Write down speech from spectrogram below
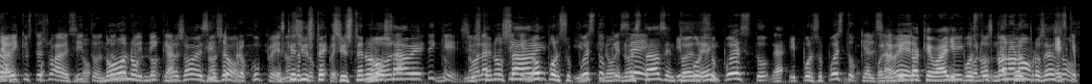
ya vi que usted es suavecito. No, no, no, no, no se preocupe. Es que si usted, si usted no, lo sabe, critique, si usted no sabe, no, por supuesto que sé. y por supuesto, y por supuesto que al saber, a que vaya y, conozca todo el proceso. Es que,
